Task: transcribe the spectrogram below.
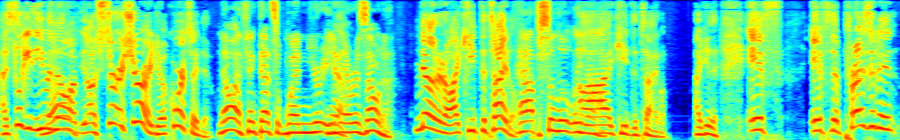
I still get, even No. though I'm oh, sure, sure I do. Of course I do. no, I think that's when you're in No. Arizona. No, no, no. I keep the title. Absolutely not. I keep the title. I keep it. If if the president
